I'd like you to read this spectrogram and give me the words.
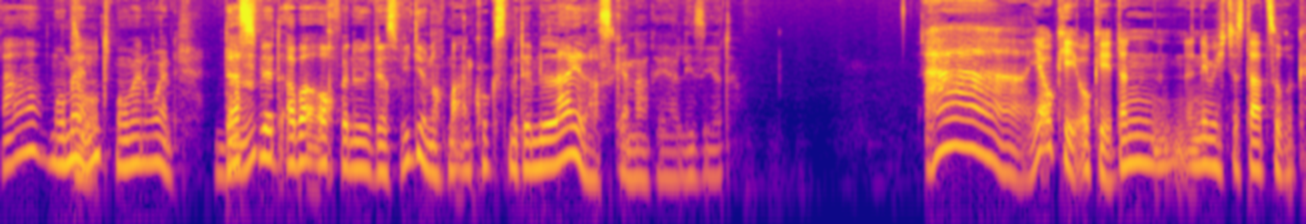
Ah, Moment, Moment, Moment. Das Mhm. wird aber auch, wenn du dir das Video nochmal anguckst, mit dem LiDAR-Scanner realisiert. Ah, ja, okay, okay, dann nehme ich das da zurück.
